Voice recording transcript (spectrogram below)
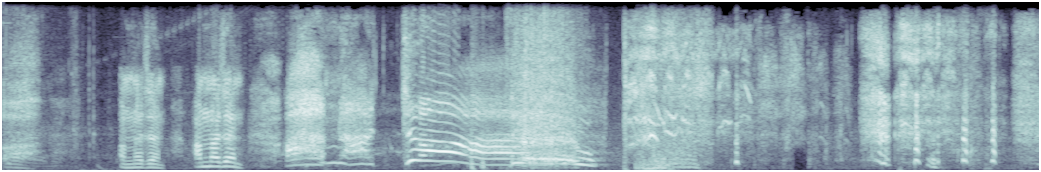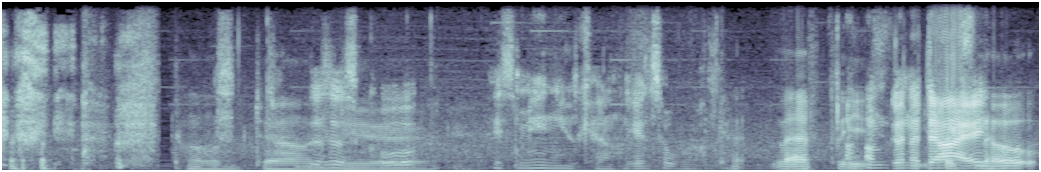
Oh, I'm not done. I'm not done. I'm not done. down. This is here. cool. It's me and you, Cal, against the world. Left, please. I'm gonna Please, die. No.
